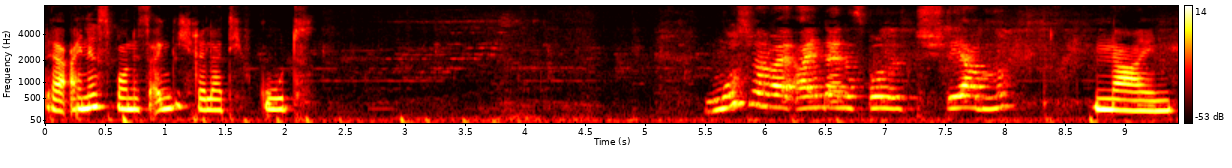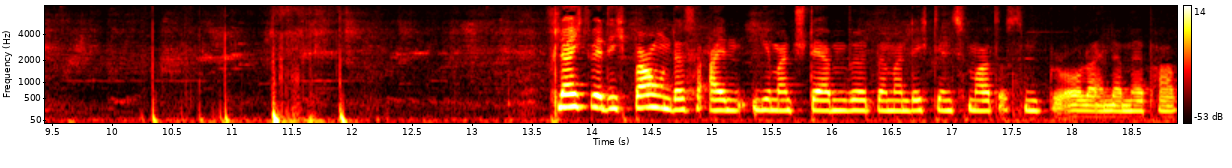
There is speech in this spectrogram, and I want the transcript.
Der eine Spawn ist eigentlich relativ gut. Muss man bei einem deiner Spawner sterben? Nein. Vielleicht werde ich bauen, dass ein jemand sterben wird, wenn man nicht den smartesten Brawler in der Map hat.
